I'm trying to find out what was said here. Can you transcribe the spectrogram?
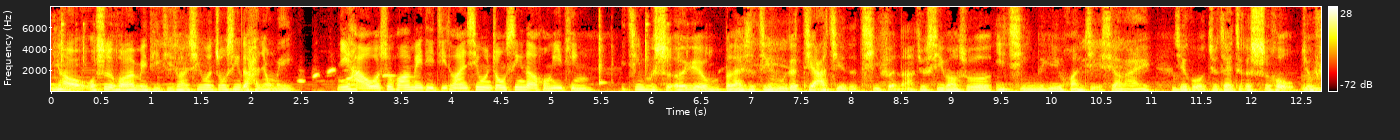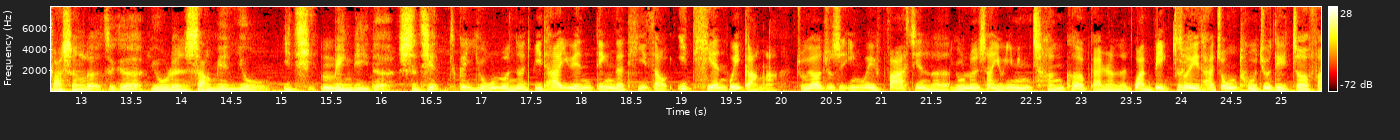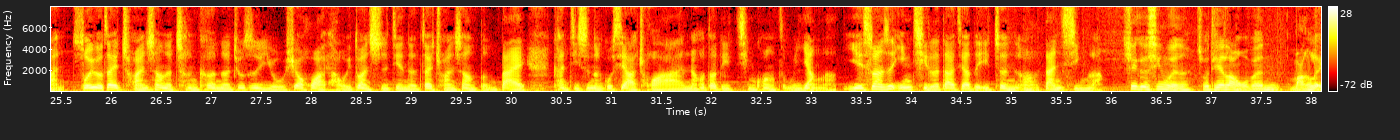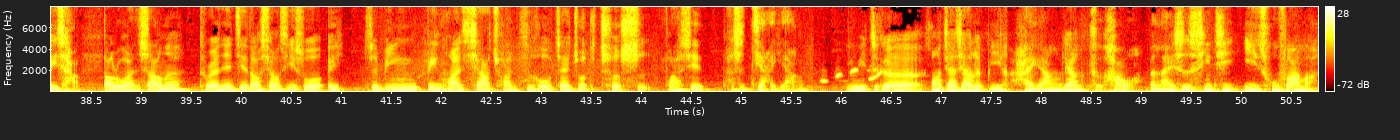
你好，我是华为媒体集团新闻中心的韩永梅。你好，我是华为媒体集团新闻中心的洪艺婷。进入十二月，我们本来是进入一个佳节的气氛啊，就希望说疫情可以缓解下来。结果就在这个时候，就发生了这个游轮上面有一起病例的事件。这个游轮呢，比它原定的提早一天回港了。主要就是因为发现了游轮上有一名乘客感染了冠病，所以他中途就得折返。所有在船上的乘客呢，就是有需要花好一段时间的在船上等待，看几时能够下船，然后到底情况怎么样啊？也算是引起了大家的一阵呃担心了。这个新闻昨天让我们忙了一场，到了晚上呢，突然间接到消息说，哎，这名病患下船之后再做的测试，发现他是假阳。因为这个王家加勒比海洋量子号啊，本来是星期一出发嘛，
